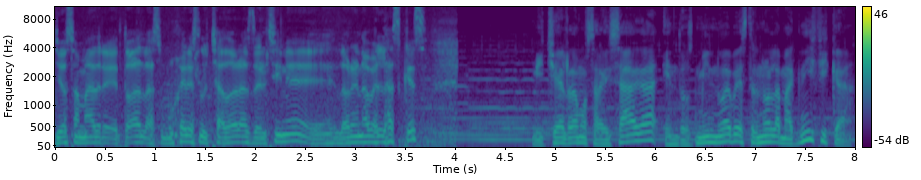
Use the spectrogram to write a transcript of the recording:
diosa madre de todas las mujeres luchadoras del cine, Lorena Velázquez. Michelle Ramos Araizaga en 2009 estrenó La Magnífica.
